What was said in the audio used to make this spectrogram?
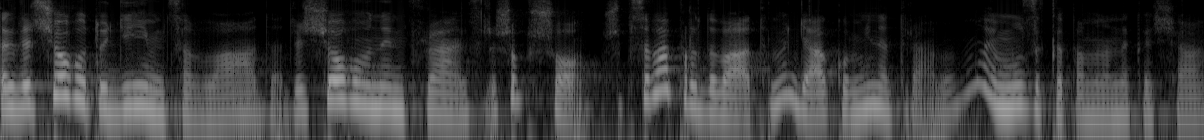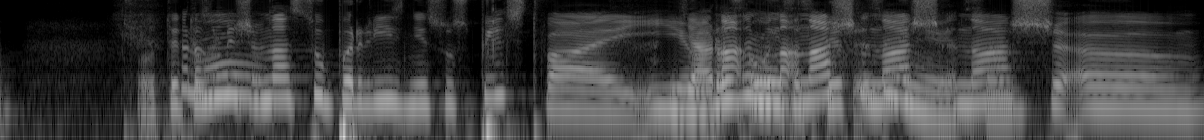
Так для чого тоді їм ця влада? Для чого вони інфлюенсери? Щоб що? Щоб себе продавати? Ну дякую, мені не треба. Ну і музика там вона не качає. От, ти розумієш, в нас супер різні суспільства, і я розумію, на, наш наш, наш е,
